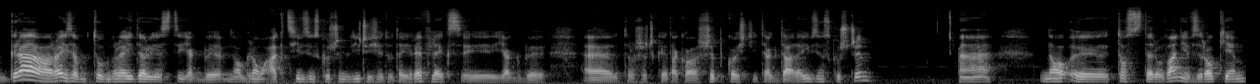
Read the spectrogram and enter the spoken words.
gra Rise of Tomb Raider jest jakby no, grą akcji, w związku z czym liczy się tutaj refleks, y, jakby troszeczkę taka szybkość i tak dalej, w związku z czym no, y, to sterowanie wzrokiem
